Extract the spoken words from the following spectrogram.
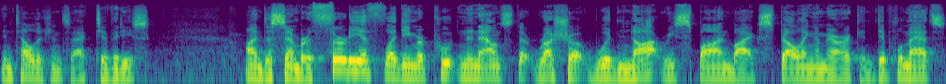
intelligence activities. On December 30th, Vladimir Putin announced that Russia would not respond by expelling American diplomats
